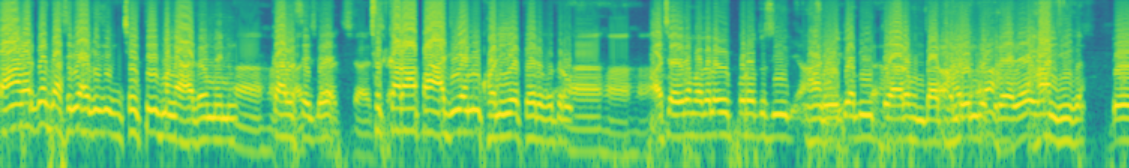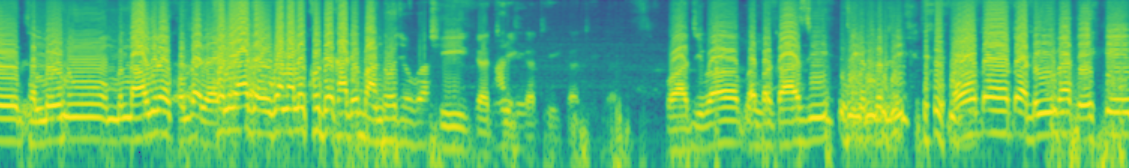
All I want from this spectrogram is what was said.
ਤਾਂ ਕਰਕੇ ਦੱਸ ਰਿਹਾ ਕਿ ਛੇਤੀ ਮੰਗਾ ਦਿਓ ਮੈਨੂੰ। ਕੱਲ ਸੇ ਛੁਟਕਾਰਾ ਪਾ ਜੀ ਇਹਨੂੰ ਖੋਲੀਏ ਫਿਰ ਉਧਰੋਂ। ਹਾਂ ਹਾਂ ਹਾਂ। ਅੱਛਾ ਇਹਦਾ ਮਤਲਬ ਉੱਪਰੋਂ ਤੁਸੀਂ ਸੋਚਿਆ ਵੀ ਤਿਆਰ ਹੁੰਦਾ ਥੱਲੇ ਨੂੰ ਜਾਏ। ਹਾਂਜੀ। ਤੇ ਥੱਲੇ ਨੂੰ ਨਾਲ ਦੀ ਨਾਲ ਖੁੱਲਦਾ ਜਾਏ ਖੁੱਲਿਆ ਜਾਊਗਾ ਨਾਲੇ ਖੁੱਡੇ ਖਾਡੇ ਬੰਦ ਹੋ ਜਾਊਗਾ। ਠੀਕ ਹੈ ਠੀਕ। ਹੈ ਠੀਕ ਹੈ ਠੀਕ ਹੈ ਵਾਹ ਜੀ ਵਾਹ ਪ੍ਰਕਾਸ਼ ਜੀ ਜਗਿੰਦਰ ਜੀ। ਬਹੁਤ ਤੁਹਾਡੀ ਮੈਂ ਦੇਖ ਕੇ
